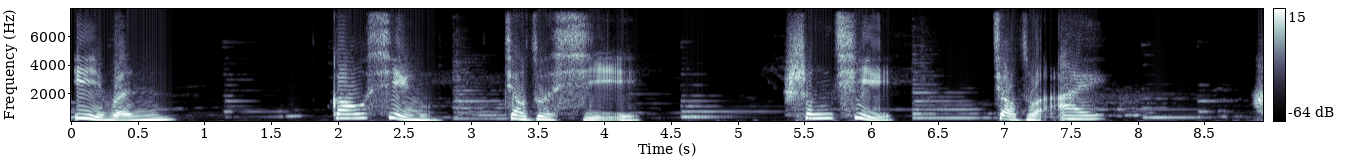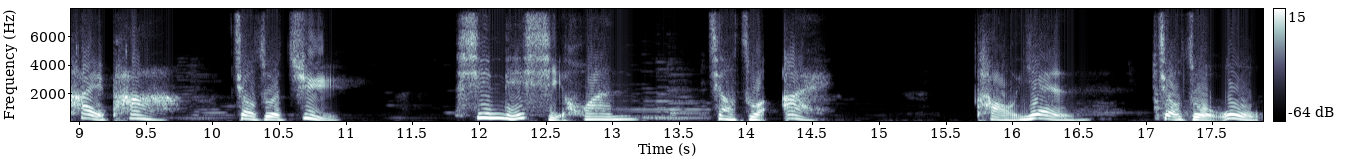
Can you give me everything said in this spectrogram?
译文：高兴叫做喜，生气叫做哀，害怕叫做惧，心里喜欢。叫做爱，讨厌叫做恶，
